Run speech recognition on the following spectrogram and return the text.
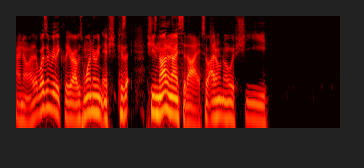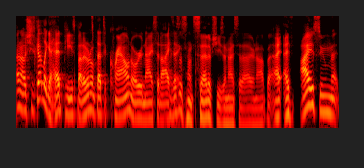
I know that wasn't really clear. I was wondering if she. because she's not an Aes Sedai, so I don't know if she. I don't know. She's got like a headpiece, but I don't know if that's a crown or an Aes Sedai I thing. guess it's not said if she's an Aes Sedai or not, but I I, I assume that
